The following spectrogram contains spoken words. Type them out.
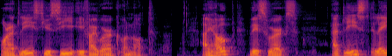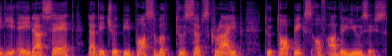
or at least you see if I work or not. I hope this works. At least Lady Ada said that it should be possible to subscribe to topics of other users.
